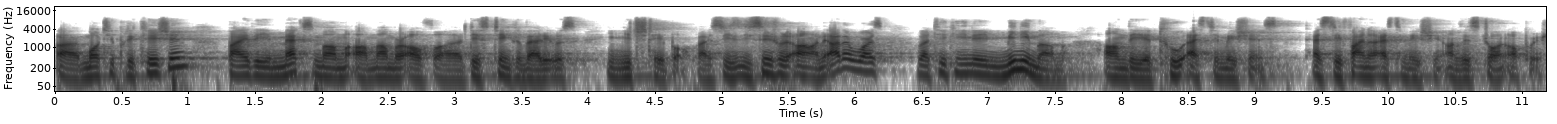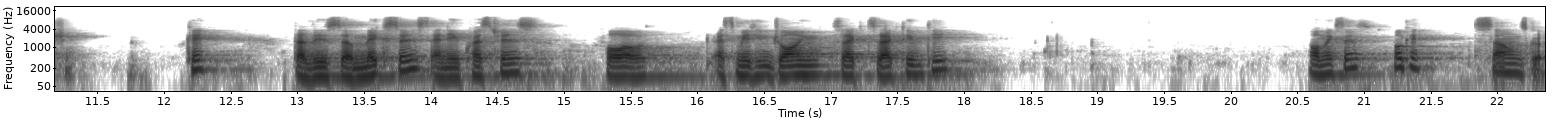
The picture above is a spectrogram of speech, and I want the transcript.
uh, multiplication by the maximum number of distinct values in each table, right? So essentially, in other words, we're taking a minimum on the two estimations as the final estimation on this join operation. Okay, does this make sense? Any questions for estimating join select selectivity? All make sense? Okay, sounds good.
